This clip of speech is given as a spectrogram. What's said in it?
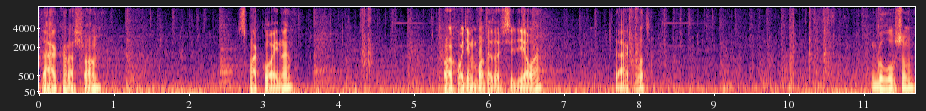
Так, хорошо. Спокойно. Проходим вот это все дело. Так вот. Глушим.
